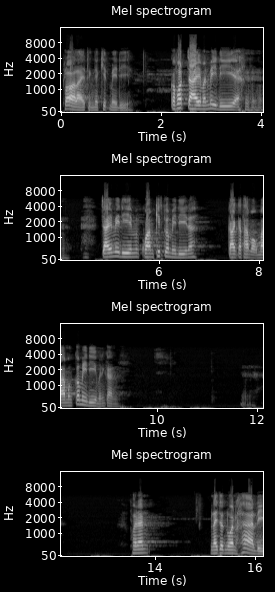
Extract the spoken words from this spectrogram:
เพราะอะไรถึงจะคิดไม่ดี ก็เพราะใจมันไม่ดีอะ ใจไม่ดีมันความคิดก็ไม่ดีนะ การกระทำออกมามันก็ไม่ดีเหมือนกัน เพราะนั้นในจำนวนห้าดี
